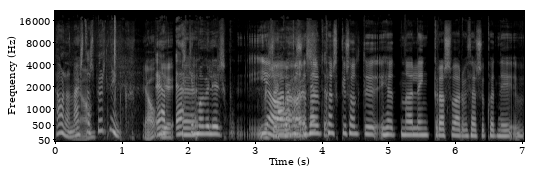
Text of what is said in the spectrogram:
Þá er það næsta spurning. Ég, ekki má viljir Já, það, það er kannski svolítið hérna, lengra svar við þessu hvernig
